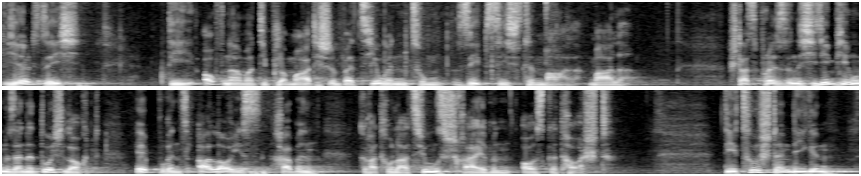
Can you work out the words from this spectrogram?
jährt sich die Aufnahme diplomatischer Beziehungen zum 70. Mal. Male. Staatspräsident Xi Jinping und seine Durchlaucht Prinz Alois haben Gratulationsschreiben ausgetauscht. Die zuständigen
